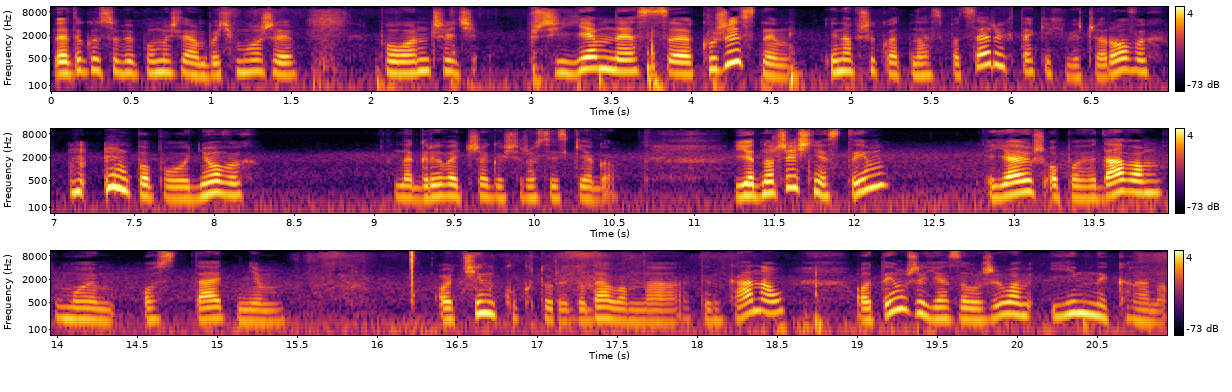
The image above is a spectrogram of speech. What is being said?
Dlatego sobie pomyślałam, być może połączyć przyjemne z korzystnym i na przykład na spacerach takich wieczorowych, popołudniowych nagrywać czegoś rosyjskiego. Jednocześnie z tym ja już opowiadałam w moim ostatnim odcinku, który dodałam na ten kanał, o tym, że ja założyłam inny kanał.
